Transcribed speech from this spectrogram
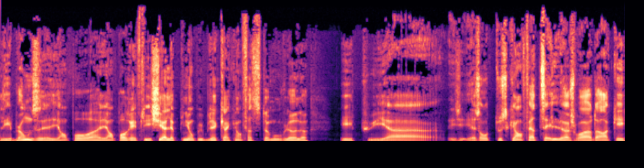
les Browns, ils n'ont pas, ils ont pas réfléchi à l'opinion publique quand ils ont fait ce move-là. Là. Et puis, euh, les autres, tout ce qu'ils ont fait, c'est le joueur de hockey.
